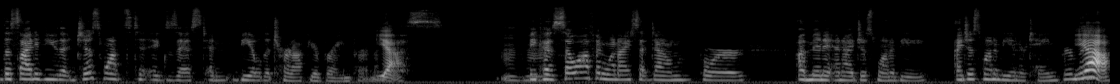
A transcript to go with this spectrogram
the side of you that just wants to exist and be able to turn off your brain for a minute. Yes. Mhm. because so often when i sit down for a minute and i just want to be i just want to be entertained for a minute. Yeah.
